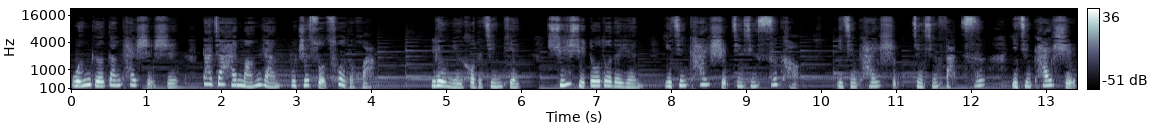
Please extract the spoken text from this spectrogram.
文革刚开始时大家还茫然不知所措的话，六年后的今天，许许多多的人已经开始进行思考，已经开始进行反思，已经开始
